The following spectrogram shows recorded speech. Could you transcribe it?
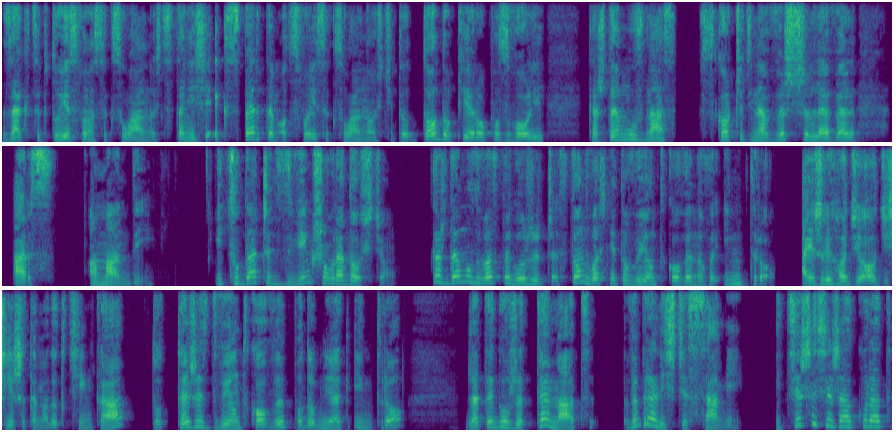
zaakceptuje swoją seksualność, stanie się ekspertem od swojej seksualności, to to dopiero pozwoli każdemu z nas wskoczyć na wyższy level Ars Amandi i cudaczyć z większą radością. Każdemu z Was tego życzę. Stąd właśnie to wyjątkowe nowe intro. A jeżeli chodzi o dzisiejszy temat odcinka, to też jest wyjątkowy, podobnie jak intro, dlatego że temat wybraliście sami. I cieszę się, że akurat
